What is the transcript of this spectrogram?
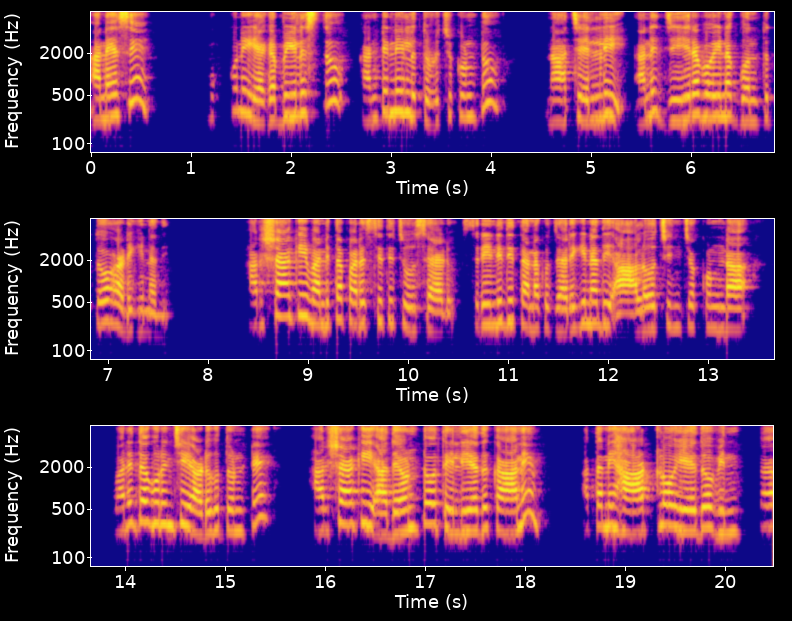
అనేసి ముక్కుని ఎగబీలుస్తూ కంటినీళ్ళు తుడుచుకుంటూ నా చెల్లి అని జీరబోయిన గొంతుతో అడిగినది. హర్షాకి వనిత పరిస్థితి చూశాడు. శ్రీనిధి తనకు జరిగినది ఆలోచించకుండా వనిత గురించి అడుగుతుంటే హర్షాకి అదేంటో తెలియదు కానీ అతని హార్ట్లో ఏదో వింత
